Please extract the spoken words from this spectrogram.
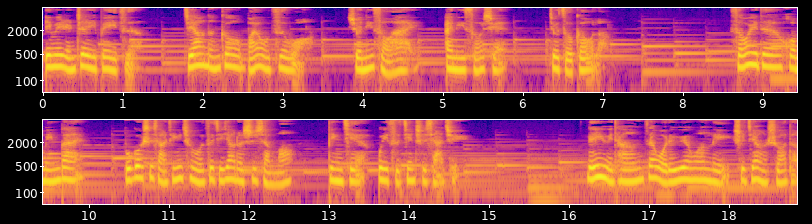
因为人这一辈子，只要能够保有自我，选你所爱，爱你所选，就足够了。所谓的活明白，不过是想清楚自己要的是什么，并且为此坚持下去。林语堂在我的愿望里是这样说的：“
